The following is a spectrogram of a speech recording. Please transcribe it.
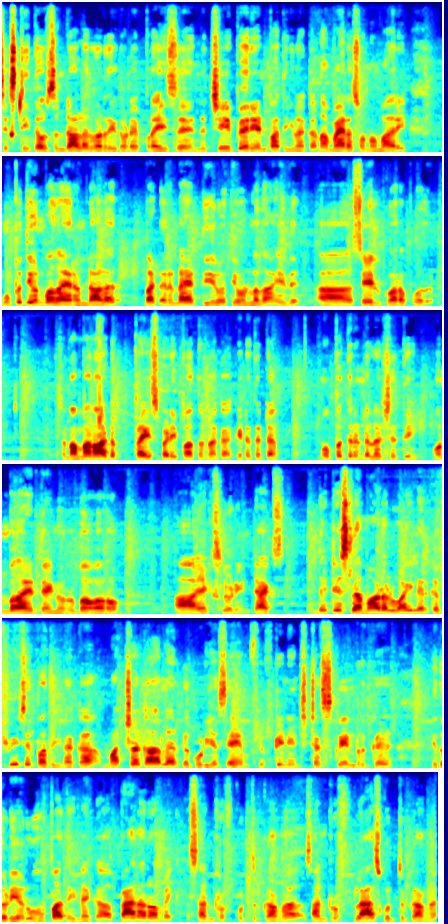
சிக்ஸ்டி தௌசண்ட் டாலர் வருது இதோடைய ப்ரைஸு இந்த சீப் வேரியன்ட் பார்த்தீங்கன்னாக்கா நான் மேலே சொன்ன மாதிரி முப்பத்தி ஒன்பதாயிரம் டாலர் பட் ரெண்டாயிரத்தி இருபத்தி ஒன்றில் தான் இது சேலுக்கு வரப்போகுது. ஸோ நம்ம நாட்டு ப்ரைஸ் படி பார்த்தோம்னாக்கா கிட்டத்தட்ட முப்பத்தி ரெண்டு லட்சத்தி ஒன்பதாயிரத்தி ஐநூறுரூபா வரும் எக்ஸ்க்ளூடிங் டேக்ஸ் இந்த டெஸ்ட்டில் மாடல் ஒயில் இருக்க ஃபீச்சர் பார்த்தீங்கன்னாக்கா மற்ற காரில் இருக்கக்கூடிய same fifteen inch touch screen இருக்குது இதோடைய ரூஃப் பார்த்தீங்கன்னாக்கா பேனராமிக் சன்ரூஃப் கொடுத்துருக்காங்க சன்ரூஃப் கிளாஸ் கொடுத்துருக்காங்க.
